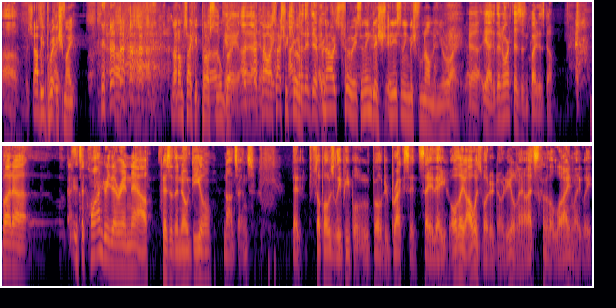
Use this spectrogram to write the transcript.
uh, which I'll be is British, mate. Not I'm taking it personal, Okay, but I- I no, it's actually I true. know the difference. No, it's true. It's an English. It is an English phenomenon. You're right. Yeah, yeah, the North isn't quite as dumb, but uh, it's a quandary they're in now because of the No Deal nonsense. That supposedly people who voted Brexit say they, oh, they always voted No Deal. Now that's kind of the line lately.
